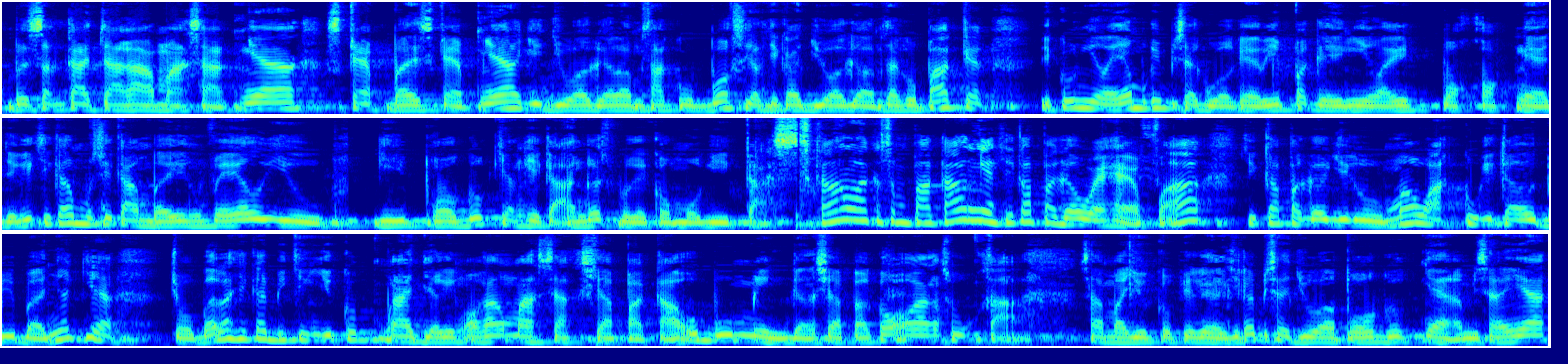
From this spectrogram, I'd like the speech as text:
beserta cara masaknya, step by stepnya dijual dalam saku box yang kita jual dalam saku paket itu nilainya mungkin bisa gua lipat dari nilai pokoknya. Jadi kita mesti tambahin value di produk yang kita anggap sebagai komoditas. Sekarang lah kesempatannya kita pada WFA kita pada di rumah waktu kita lebih banyak ya cobalah kita bikin YouTube ngajarin orang masak siapa kau booming dan siapa kau orang suka sama YouTube kita kita bisa jual produknya. Misalnya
